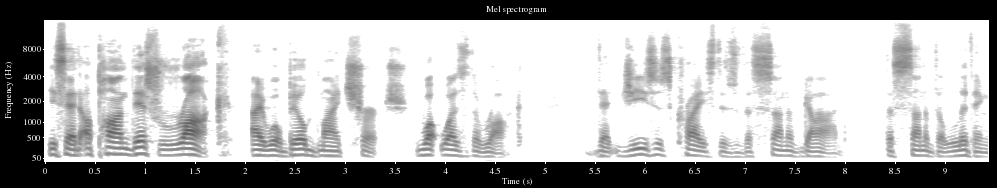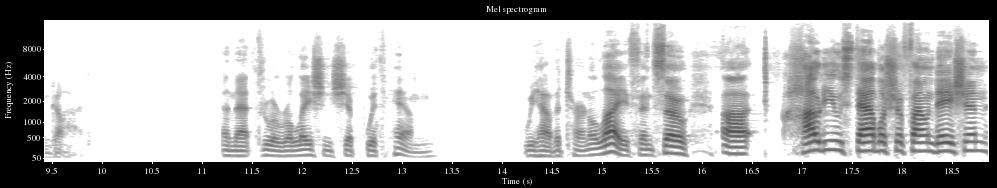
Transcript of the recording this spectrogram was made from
He said, Upon this rock I will build my church. What was the rock? That Jesus Christ is the Son of God, the Son of the living God. And that through a relationship with Him, we have eternal life. And so, uh, how do you establish a foundation?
